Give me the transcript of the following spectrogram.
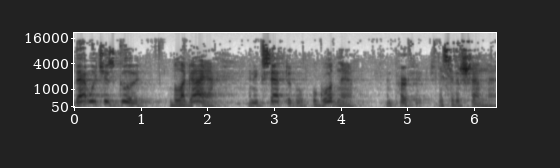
That which is good Благая, and acceptable угодная and perfect. и совершенная.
